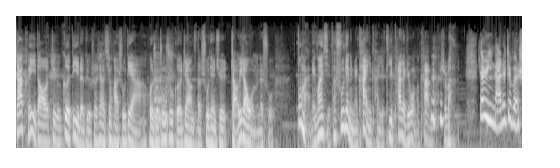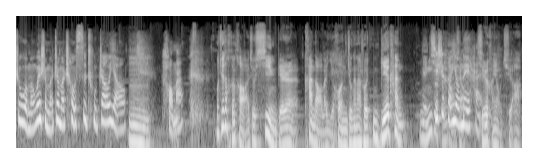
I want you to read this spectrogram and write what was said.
大家可以到这个各地的，比如说像新华书店啊，或者说中书阁这样子的书店去找一找我们的书。不买没关系，在书店里面看一看，也可以拍来给我们看嘛，是吧？但是你拿着这本书，我们为什么这么臭，四处招摇？嗯，好吗？我觉得很好啊，就吸引别人看到了以后，你就跟他说，你别看。名字其实很有内涵其实很有趣啊。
